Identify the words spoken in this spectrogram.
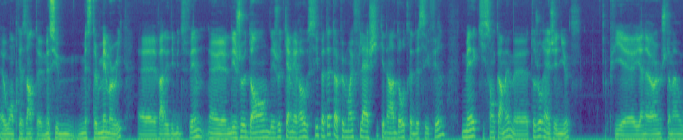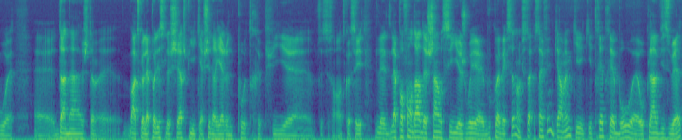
où on présente Monsieur Mr. Memory vers les débuts du film, les jeux d'ombre, des jeux de caméra aussi, peut-être un peu moins flashy que dans d'autres de ses films, mais qui sont quand même toujours ingénieux. Puis il y en a un justement où euh, Donna, justement, euh, en tout cas la police le cherche, puis il est caché derrière une poutre. Puis euh, en tout cas, c'est la profondeur de champ aussi, il joué euh, beaucoup avec ça. Donc c'est un, film quand même qui est, très très beau au plan visuel.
